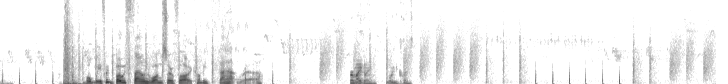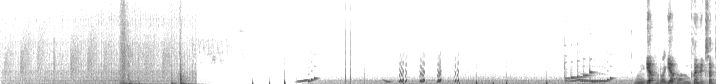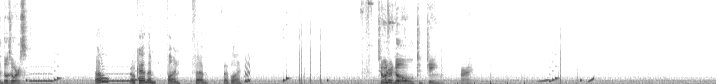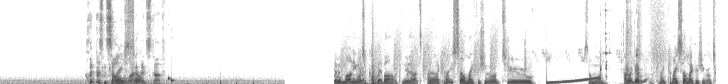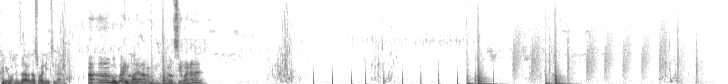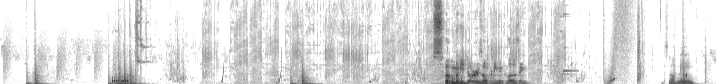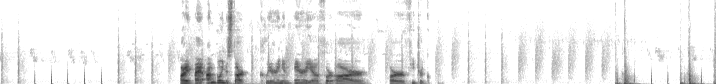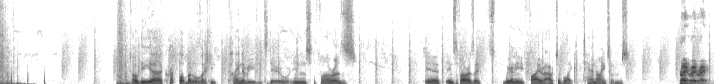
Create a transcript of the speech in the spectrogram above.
Well, if we've both found one so far, it can't be that rare. Where am I going? I'm going to Clint. Like, Yep, how do I get- yep. Clint accepted those ores. Oh, okay then. Fine. Fab. fair play. 200 gold. Ching. All right. Clint doesn't sell a Can I whole lot of good stuff. Oh, Marnie wants a copper bar. We can do that. Uh, can I sell my fishing rod to someone? How do I get? Can I can I sell my fishing rod to anyone? Is that that's what I need to know? Uh, um, Well, I don't buy know. I don't see why not. So many doors opening and closing. It's not me. All right, I, I'm going to start clearing an area for our our future. Oh, the uh, crab pot bundle is actually kind of easy to do insofar as it insofar as it's we only need five out of like ten items. Right, right, right.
